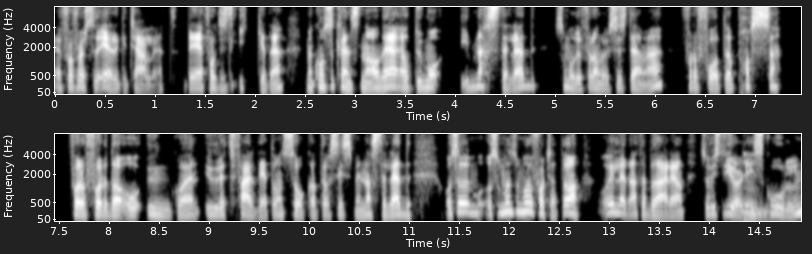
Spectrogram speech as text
eh, For det første er det ikke kjærlighet. Det er faktisk ikke det. Men konsekvensen av det er at du må i neste ledd så må du forandre systemet for å få det til å passe. For, for da å unngå en urettferdighet og en såkalt rasisme i neste ledd. Og så, og så, må, så må du fortsette, da. Og i leddet etterpå der igjen. Så hvis du gjør det i Mm. skolen,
